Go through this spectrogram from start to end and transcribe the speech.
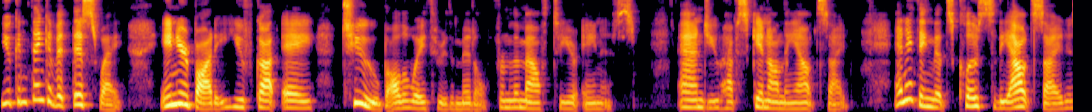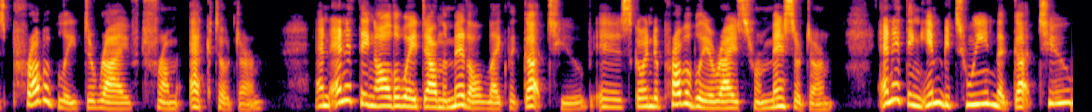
You can think of it this way. In your body, you've got a tube all the way through the middle, from the mouth to your anus, and you have skin on the outside. Anything that's close to the outside is probably derived from ectoderm, and anything all the way down the middle, like the gut tube, is going to probably arise from mesoderm. Anything in between the gut tube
